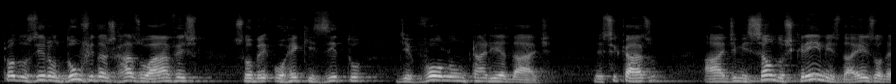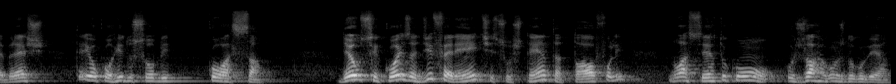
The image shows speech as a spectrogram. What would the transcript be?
produziram dúvidas razoáveis sobre o requisito de voluntariedade. Nesse caso, a admissão dos crimes da ex-Odebrecht teria ocorrido sob coação. Deu-se coisa diferente, sustenta Toffoli, no acerto com os órgãos do governo.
